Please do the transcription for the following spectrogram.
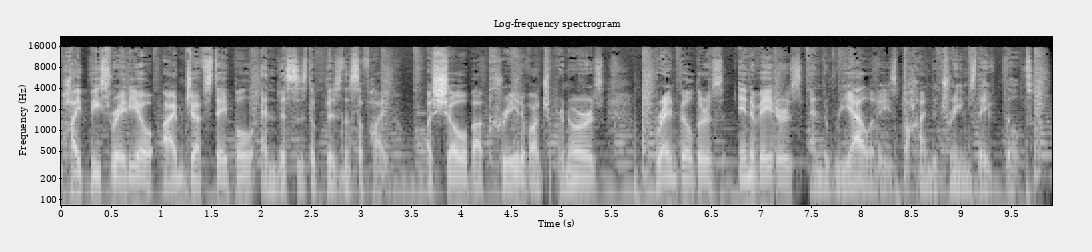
Hypebeast Radio, I'm Jeff Staple, and this is The Business of Hype, a show about creative entrepreneurs, brand builders, innovators, and the realities behind the dreams they've built.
